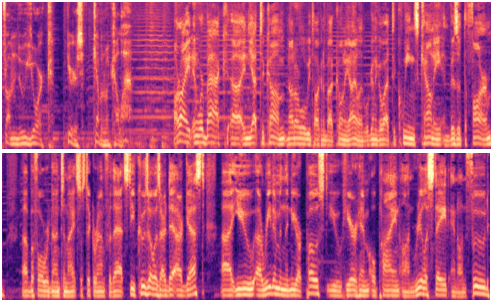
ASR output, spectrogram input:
from New York. Here's Kevin McCullough. All right, and we're back. Uh, and yet to come, not only are we talking about Coney Island, we're going to go out to Queens County and visit the farm uh, before we're done tonight. So stick around for that. Steve Cuozzo is our de- our guest. Uh, you uh, read him in the New York Post. You hear him opine on real estate and on food.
